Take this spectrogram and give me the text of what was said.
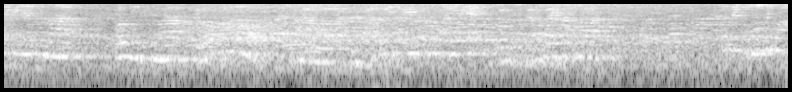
水槽内へお越しくださ。て、この時間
